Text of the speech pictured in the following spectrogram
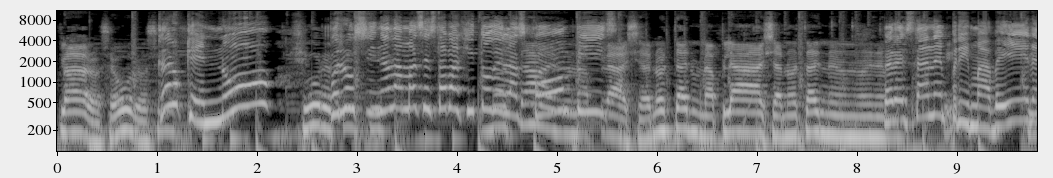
Claro, seguro, sí. Claro que no. Seguro, pero si nada más está bajito de las pompis. En playa, no está en una playa, no está en. pero están en primavera.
